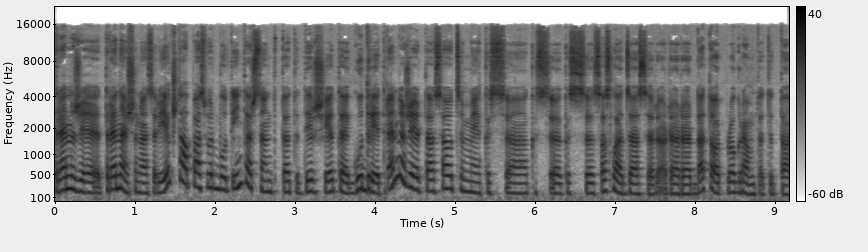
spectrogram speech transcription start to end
Trenažie, trenēšanās arī iekštelpās var būt interesanti. Tad ir šie gudrie trenažieri, tā saucamie, kas, kas, kas saslēdzās ar, ar, ar, ar datorprogrammu. Tad, tad tā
